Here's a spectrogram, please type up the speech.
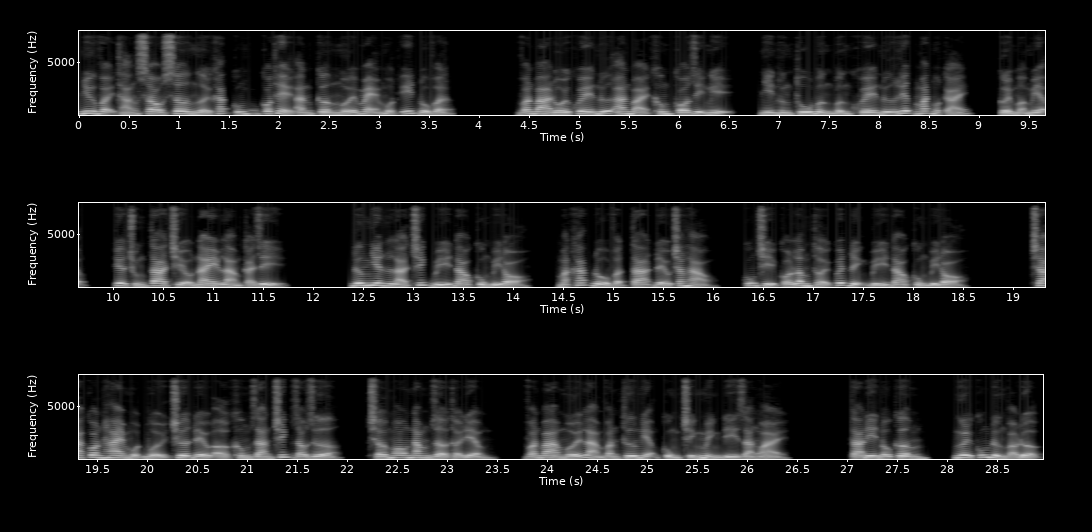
như vậy tháng sau sơ người khác cũng có thể ăn cơm mới mẻ một ít đồ vật. Văn ba đối khuê nữ an bài không có dị nghị, nhìn hứng thú bừng bừng khuê nữ liếc mắt một cái, cười mở miệng, kia chúng ta chiều nay làm cái gì? Đương nhiên là trích bí đao cùng bí đỏ, mặt khác đồ vật ta đều trang hảo, cũng chỉ có lâm thời quyết định bí đao cùng bí đỏ. Cha con hai một buổi trưa đều ở không gian trích rau dưa, chờ mau 5 giờ thời điểm, văn ba mới làm văn thư niệm cùng chính mình đi ra ngoài. Ta đi nấu cơm, ngươi cũng đừng vào được,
